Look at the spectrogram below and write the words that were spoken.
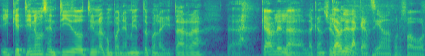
y que tiene un sentido, tiene un acompañamiento con la guitarra. Ah, que hable la, la canción. Que hable la canción. Por favor.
